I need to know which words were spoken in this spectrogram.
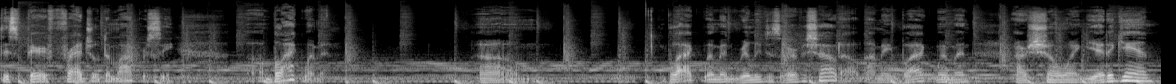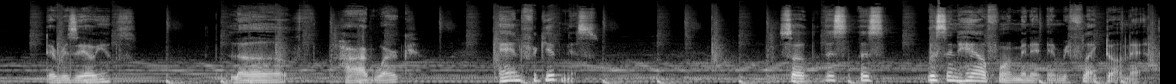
this very fragile democracy: uh, black women. Um, black women really deserve a shout out. I mean, black women are showing yet again their resilience, love, hard work, and forgiveness. So let's let's let's inhale for a minute and reflect on that.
